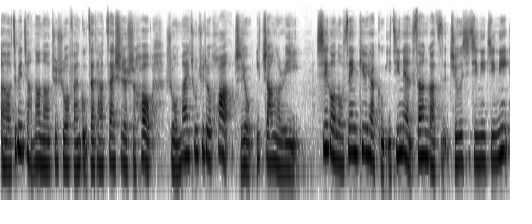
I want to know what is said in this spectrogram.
啊，这边讲到呢，据说梵谷在他在世的时候，所卖出去的画只有一张而已。シゴの千九百一年三月、ジュージ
